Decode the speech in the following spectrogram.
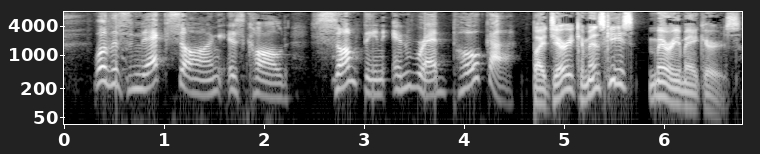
well, this next song is called Something in Red Polka. By Jerry Kaminsky's Merrymakers.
